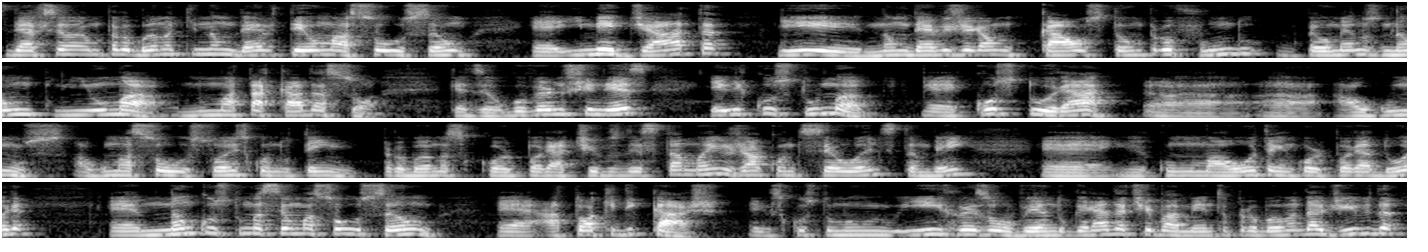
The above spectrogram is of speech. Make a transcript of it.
deve ser um problema que não deve ter uma solução é, imediata e não deve gerar um caos tão profundo, pelo menos não em uma numa tacada só. Quer dizer, o governo chinês ele costuma é, costurar ah, ah, alguns, algumas soluções quando tem problemas corporativos desse tamanho. Já aconteceu antes também é, com uma outra incorporadora. É, não costuma ser uma solução é, a toque de caixa. Eles costumam ir resolvendo gradativamente o problema da dívida.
